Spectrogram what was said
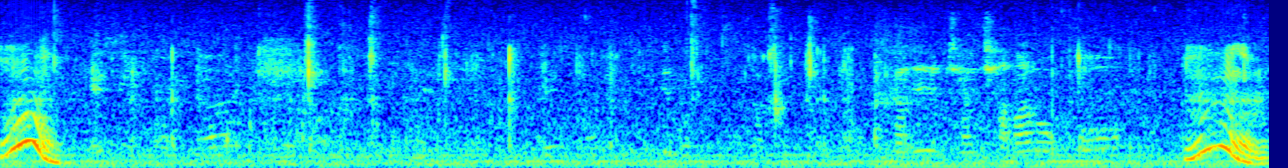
음! 음! 여기서 이대호를 이렇게 잡아내면서 보여는 맺어서 음. 롯데가 한 점만을 따라붙는데 그칩니다. 5대2 석점차 5회 말로 가겠습니다. 빠른 볼 이그로 스트라 이크.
